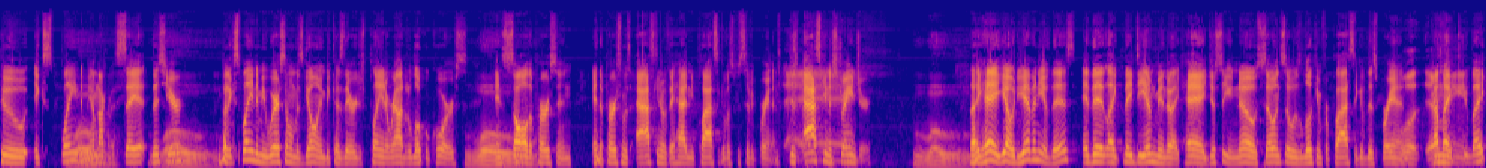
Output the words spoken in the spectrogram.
who explained to me. I'm not going to say it this year, but explained to me where someone was going because they were just playing around at a local course Whoa. and saw the person, and the person was asking if they had any plastic of a specific brand. Just asking a stranger, Whoa. like, "Hey, yo, do you have any of this?" And then like they DM'd me and they're like, "Hey, just so you know, so and so was looking for plastic of this brand." Well, I'm like, like,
